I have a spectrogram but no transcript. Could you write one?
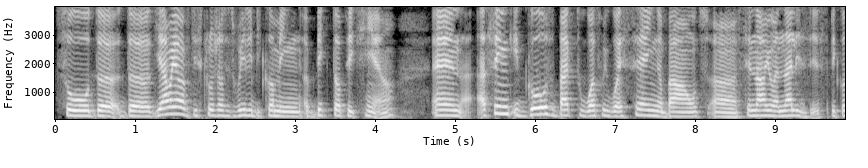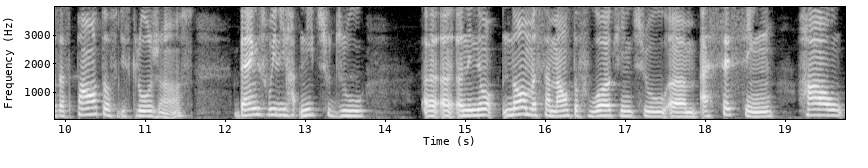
So the, the, the area of disclosures is really becoming a big topic here. And I think it goes back to what we were saying about uh, scenario analysis, because as part of disclosures, banks really need to do uh, an enormous amount of work into um, assessing how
